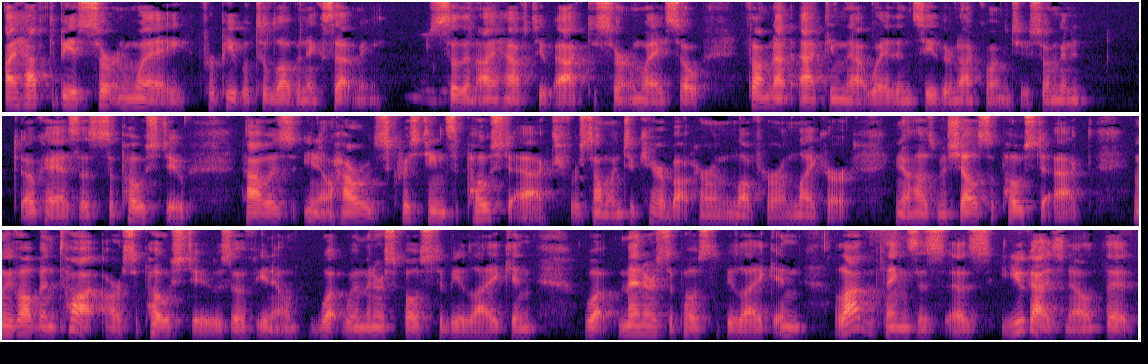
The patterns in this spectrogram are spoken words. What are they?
I have to be a certain way for people to love and accept me so then I have to act a certain way. So if I'm not acting that way, then see, they're not going to. So I'm going to, okay, as it's supposed to. How is you know how is Christine supposed to act for someone to care about her and love her and like her? You know how's Michelle supposed to act? And we've all been taught our supposed tos of you know what women are supposed to be like and what men are supposed to be like. And a lot of the things, as as you guys know, that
